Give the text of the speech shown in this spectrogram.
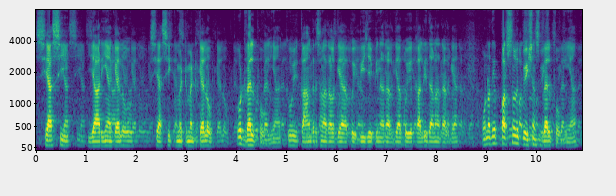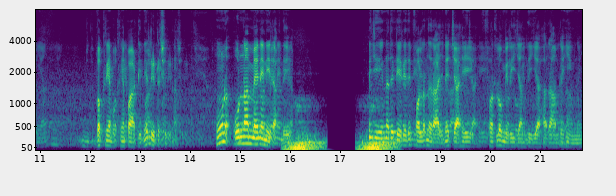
ਸਿਆਸੀ ਯਾਰੀਆਂ ਕਹਿ ਲਓ, ਸਿਆਸੀ ਕਮਿਟਮੈਂਟ ਕਹਿ ਲਓ, ਉਹ ਡਿਵੈਲਪ ਹੋ ਗਈਆਂ। ਕੋਈ ਕਾਂਗਰਸ ਨਾਲ ਰਲ ਗਿਆ, ਕੋਈ ਬੀਜੇਪੀ ਨਾਲ ਰਲ ਗਿਆ, ਕੋਈ ਅਕਾਲੀ ਦਲ ਨਾਲ ਰਲ ਗਿਆ, ਉਹਨਾਂ ਦੀਆਂ ਪਰਸਨਲ ਇਕੁਏਸ਼ਨਸ ਡਿਵੈਲਪ ਹੋ ਗਈਆਂ ਵੱਖਰੀਆਂ ਵੱਖਰੀਆਂ ਪਾਰਟੀ ਦੀਆਂ ਲੀਡਰਸ਼ਿਪ ਨਾਲ। ਹੁਣ ਉਹਨਾਂ ਮੈਨੇ ਨਹੀਂ ਰੱਖਦੇ। ਜੀ ਇਹਨਾਂ ਦੇ ਡੇਰੇ ਦੇ ਫਾਲੋਅਰ ਨਾਰਾਜ਼ ਨੇ ਚਾਹੇ ਫਰਲੋ ਮਿਲੀ ਜਾਂਦੀ ਆ ਰਾਮ ਰਹੀਮ ਨੂੰ।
